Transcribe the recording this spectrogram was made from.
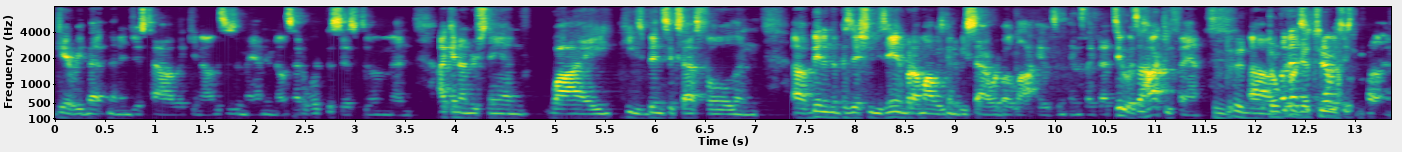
Gary Bettman and just how like you know this is a man who knows how to work the system and I can understand why he's been successful and uh, been in the position he's in but I'm always going to be sour about lockouts and things like that too as a hockey fan. And, and um, don't forget to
